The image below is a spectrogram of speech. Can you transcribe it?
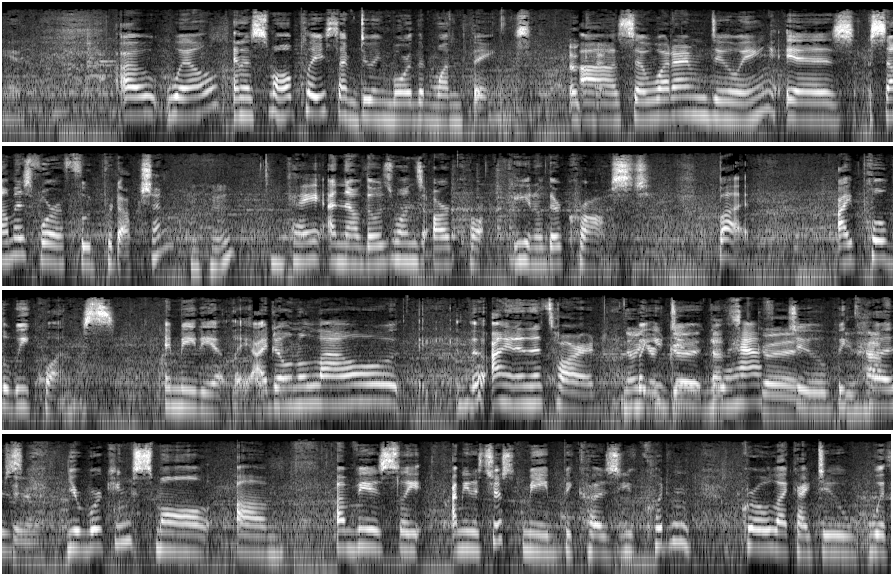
Right. Uh, well, in a small place, I'm doing more than one thing. Okay. Uh, so what I'm doing is some is for food production. Mm-hmm. Okay, and now those ones are, cro- you know, they're crossed, but I pull the weak ones immediately. I don't allow, the, I, and it's hard, No, but you're you good. do. That's you have good. to You have because to. you're working small. Um, obviously, I mean, it's just me because you couldn't grow like I do with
